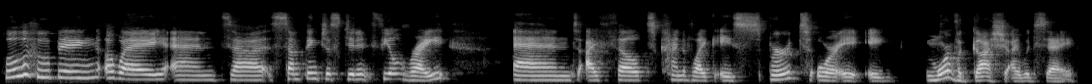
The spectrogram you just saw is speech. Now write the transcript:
Hula hooping away, and uh, something just didn't feel right. And I felt kind of like a spurt or a, a more of a gush, I would say.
